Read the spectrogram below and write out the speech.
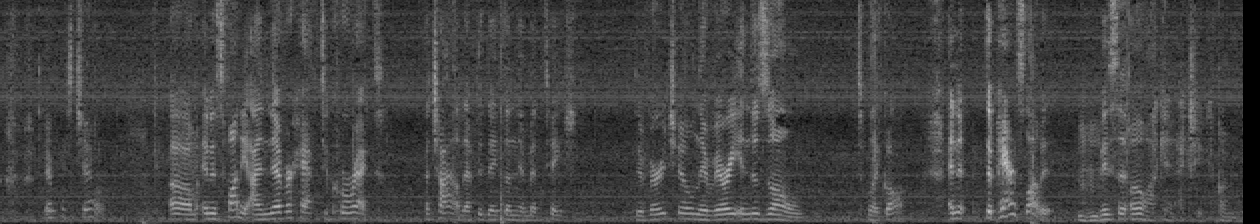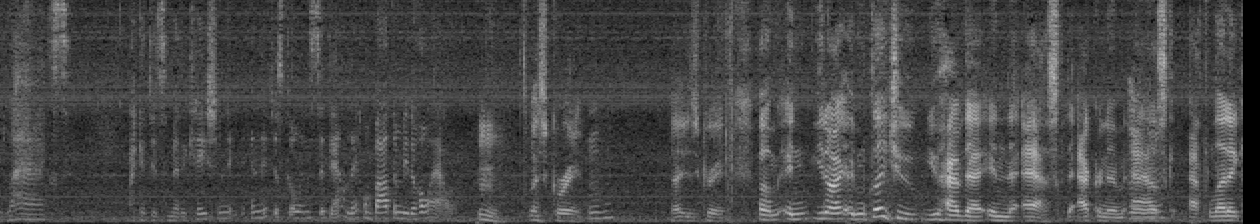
Everybody's chill. Um, and it's funny, I never have to correct a child after they've done their meditation. They're very chill and they're very in the zone to play golf. And the- the parents love it. Mhm. They say, "Oh, I can actually come relax. I can do some medication," and they just go and sit down. They don't bother me the whole hour. Mm. That's great. hmm That is great. Um, and you know, I, I'm glad you you have that in the ASK, the acronym Mhm. ASK, athletic,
